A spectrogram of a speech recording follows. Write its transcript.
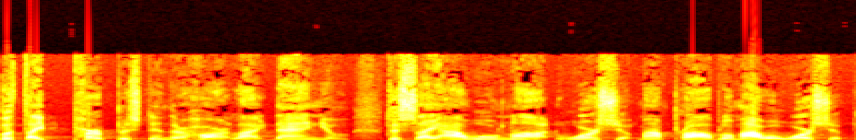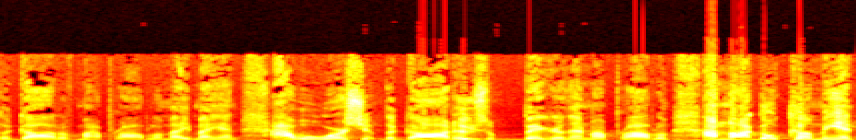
But they purposed in their heart, like Daniel, to say, I will not worship my problem. I will worship the God of my problem. Amen. I will worship the God who's bigger than my problem. I'm not going to come in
